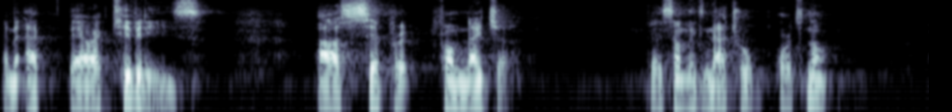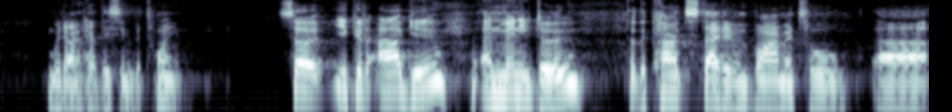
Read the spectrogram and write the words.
and act, our activities are separate from nature. Okay, something's natural or it's not. We don't have this in between. So you could argue, and many do, that the current state of environmental uh,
